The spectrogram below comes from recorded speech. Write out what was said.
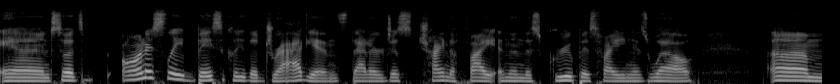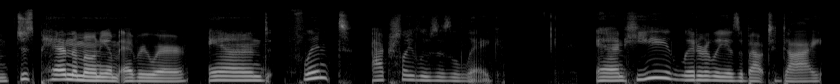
and so it's honestly basically the dragons that are just trying to fight and then this group is fighting as well. Um just pandemonium everywhere. And flint actually loses a leg. And he literally is about to die.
